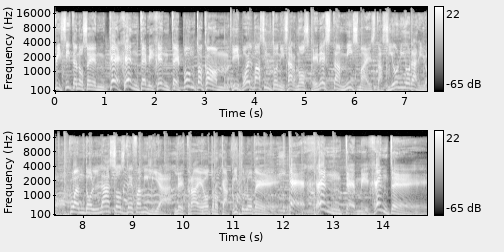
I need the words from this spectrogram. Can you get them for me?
Visítenos en quegentemigente.com y vuelva a sintonizarnos en esta misma estación y horario cuando Lazos de Familia le trae otro capítulo de ¡Qué gente, mi gente!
